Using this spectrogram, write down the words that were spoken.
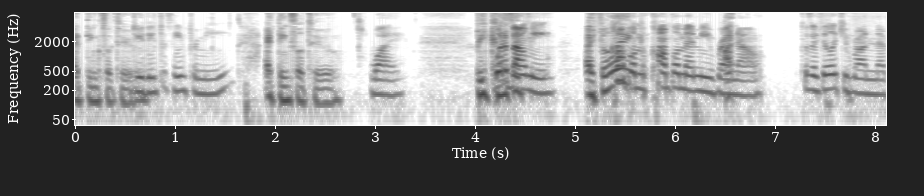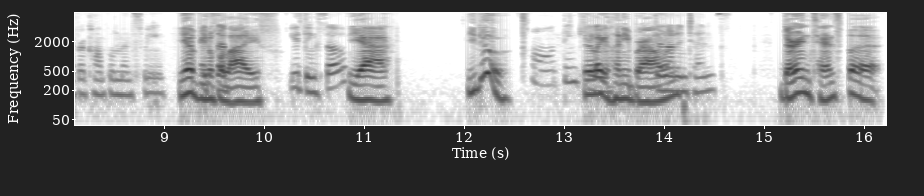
I think so too. Do you think the same for me? I think so too. Why? Because What about I, me? I feel like Compliment, compliment me right I- now. Because I feel like Yvonne never compliments me. you have beautiful except- life. You think so? Yeah, you do. Oh, thank you. They're like honey brown. They're not intense. They're intense, but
